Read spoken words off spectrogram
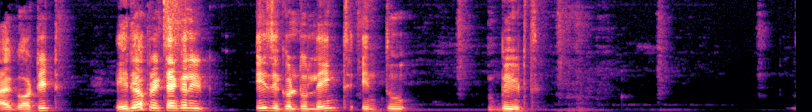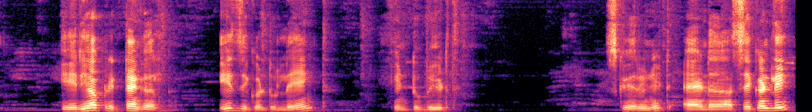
I got it area of rectangle it is equal to length into breadth area of rectangle is equal to length into width square unit. And uh, secondly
